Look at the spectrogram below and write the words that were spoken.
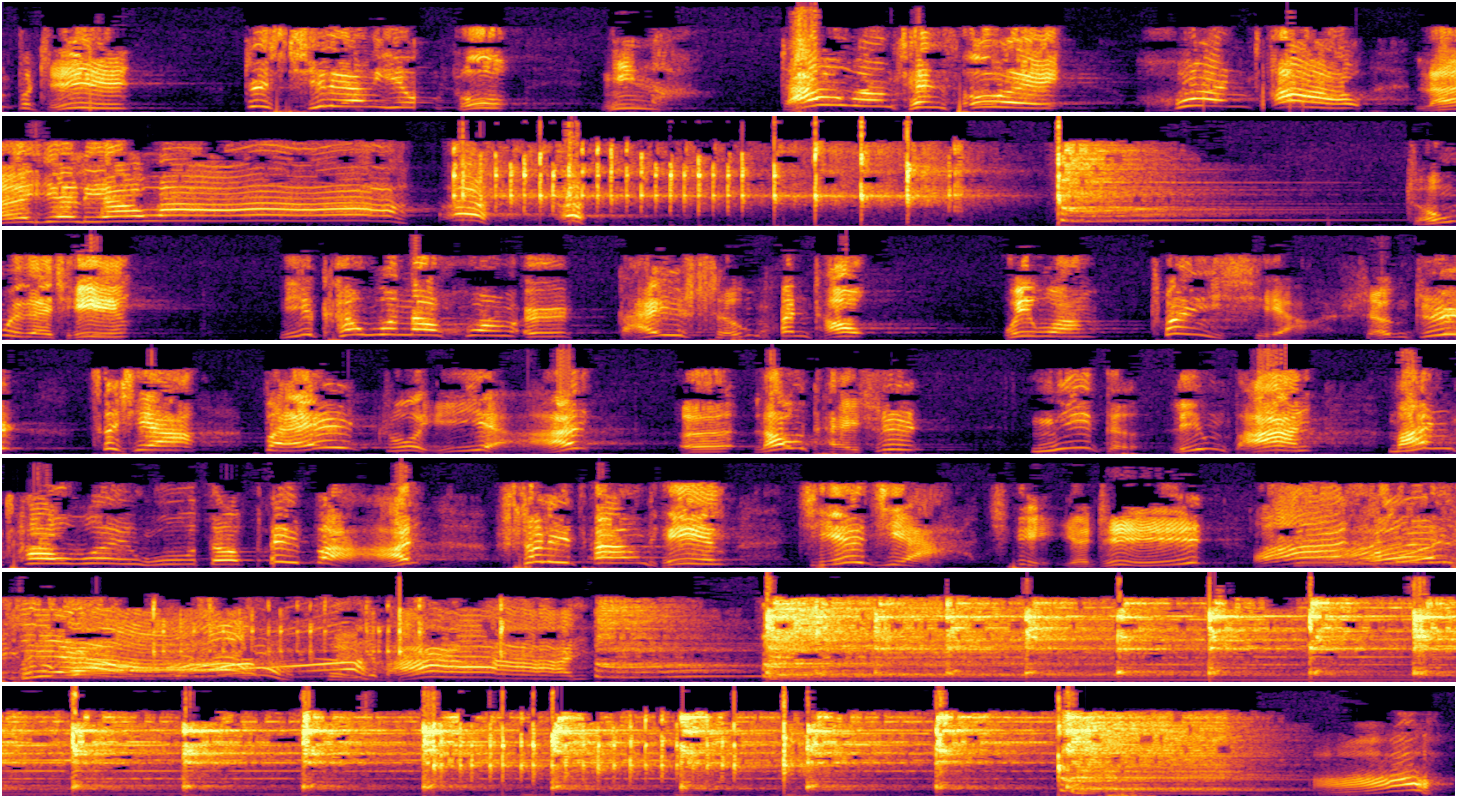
不知，这西凉有书，您呐，张王千岁还朝来也了啊！众位爱卿，你看我那皇儿代圣还朝，为王传下圣旨，赐下拜烛一宴。呃，老太师。你的领班，满朝文武的陪伴，十里长亭接驾去之，万岁下，随班。啊！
